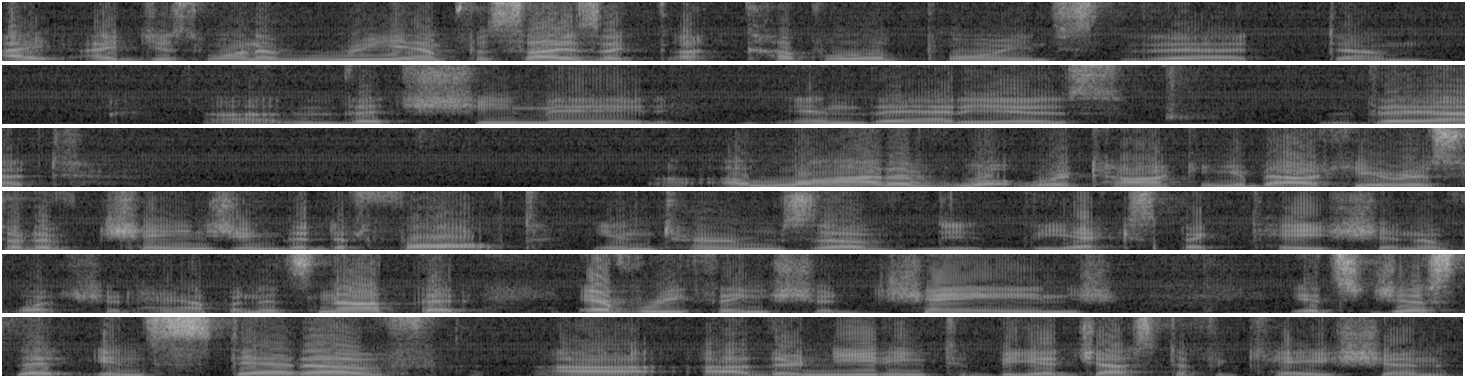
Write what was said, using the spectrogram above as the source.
I, I just want to reemphasize a, a couple of points that um, uh, that she made, and that is that a- lot of what we're talking about here is sort of changing the default in terms of the, the expectation of what should happen. It's not that everything should change, it's just that instead of uh, uh, there needing to be a justification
